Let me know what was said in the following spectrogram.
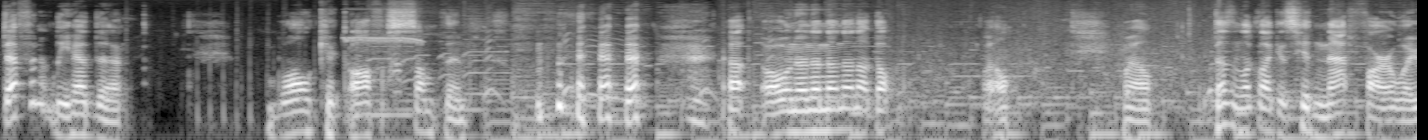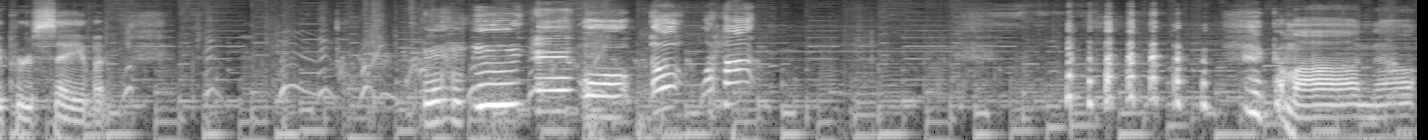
definitely had the wall kick off of something. uh, oh no no no no no! Don't. Well, well, it doesn't look like it's hidden that far away per se, but oh, oh, what hot? Come on now.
